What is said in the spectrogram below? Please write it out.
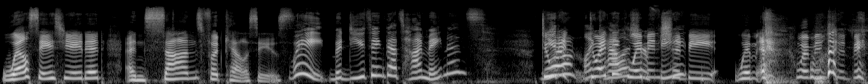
well satiated, and sans foot calluses. Wait, but do you think that's high maintenance? Do You I don't, like, do I think women should be women women should be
